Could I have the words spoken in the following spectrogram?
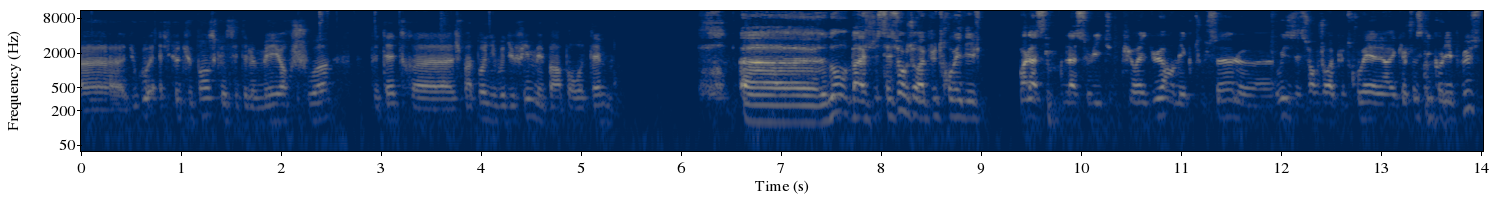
Euh, du coup, est-ce que tu penses que c'était le meilleur choix Peut-être, euh, je parle pas au niveau du film, mais par rapport au thème? Euh, non, bah, c'est sûr que j'aurais pu trouver des. Voilà, c'est de la solitude pure et dure, un mec tout seul. euh, oui, c'est sûr que j'aurais pu trouver quelque chose qui collait plus.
